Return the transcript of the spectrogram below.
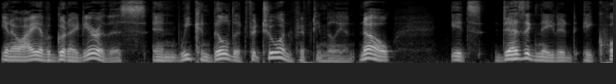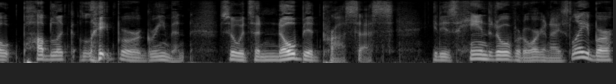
you know, I have a good idea of this and we can build it for 250 million." No, it's designated a quote public labor agreement, so it's a no bid process. It is handed over to organized labor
